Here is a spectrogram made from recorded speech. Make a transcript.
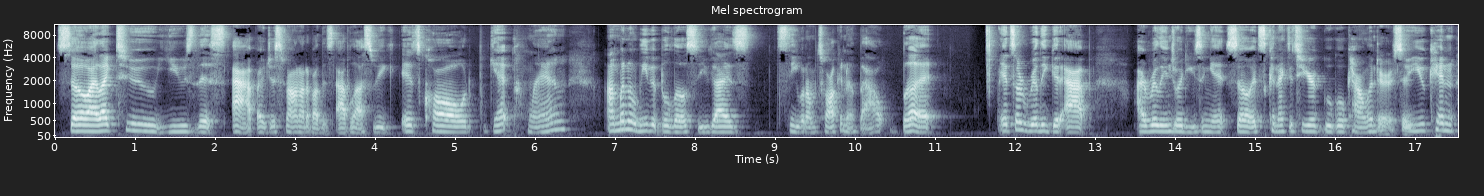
So I like to use this app. I just found out about this app last week. It's called Get Plan. I'm going to leave it below so you guys see what I'm talking about, but it's a really good app. I really enjoyed using it. So it's connected to your Google Calendar. So you can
